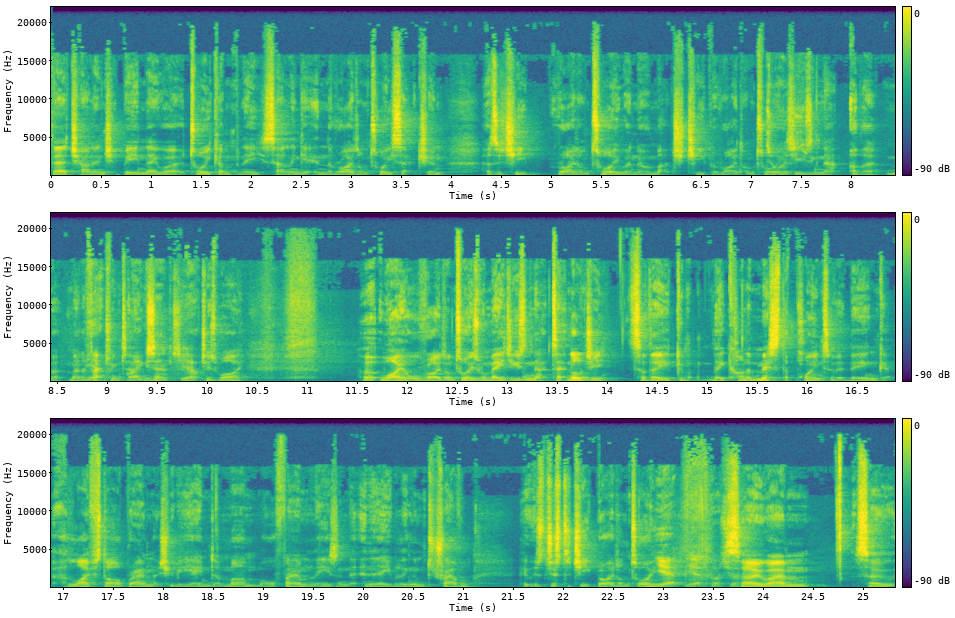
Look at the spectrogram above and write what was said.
their challenge had been they were a toy company selling it in the ride on toy section as a cheap ride on toy when there were much cheaper ride on toys, Toys. using that other ma- manufacturing yeah, technique sense. Yeah. which is why uh, why all ride on toys were made using that technology. So they they kind of missed the point of it being a lifestyle brand that should be aimed at mum or families and enabling them to travel. It was just a cheap ride on toy. Yeah. Yeah. Gotcha. So, um, so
